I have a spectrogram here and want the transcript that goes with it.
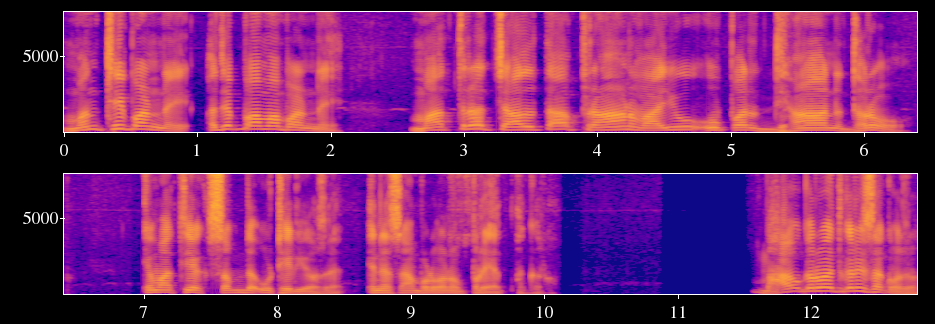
મનથી પણ નહીં, અજપવામાં પણ નહીં. માત્ર ચાલતા પ્રાણવાયુ ઉપર ધ્યાન ધરો. એમાંથી એક શબ્દ ઉઠી રહ્યો છે. એને સાંભળવાનો પ્રયત્ન કરો. ભાવ કરવો એ કરી શકો છો.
